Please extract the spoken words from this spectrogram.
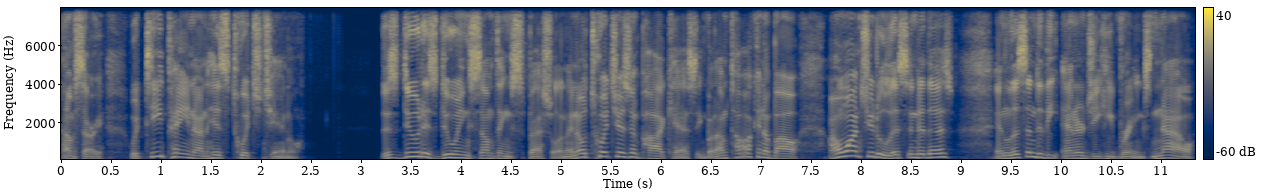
I'm sorry, with T Pain on his Twitch channel, this dude is doing something special. And I know Twitch isn't podcasting, but I'm talking about, I want you to listen to this and listen to the energy he brings. Now,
